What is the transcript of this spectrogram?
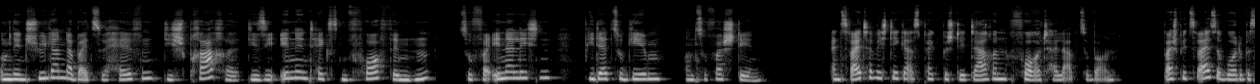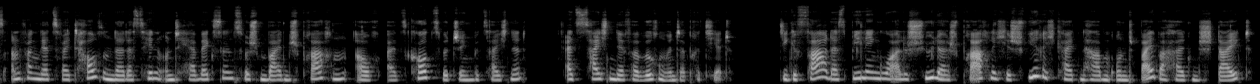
um den Schülern dabei zu helfen, die Sprache, die sie in den Texten vorfinden, zu verinnerlichen, wiederzugeben und zu verstehen. Ein zweiter wichtiger Aspekt besteht darin, Vorurteile abzubauen. Beispielsweise wurde bis Anfang der 2000er das Hin- und Herwechseln zwischen beiden Sprachen, auch als Code-Switching bezeichnet, als Zeichen der Verwirrung interpretiert. Die Gefahr, dass bilinguale Schüler sprachliche Schwierigkeiten haben und beibehalten, steigt,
